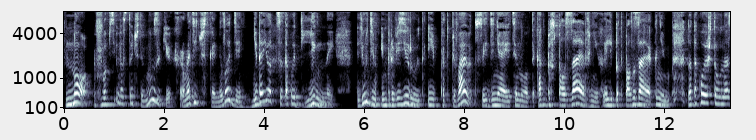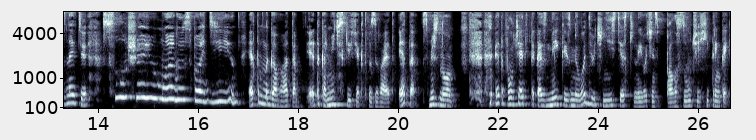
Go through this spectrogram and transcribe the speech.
Но во всей восточной музыке хроматическая мелодия не дается такой длинной люди импровизируют и подпевают, соединяя эти ноты, как бы сползая в них или подползая к ним. Но такое, что у нас, знаете, «Слушаю, мой господин», это многовато. Это комический эффект вызывает. Это смешно. Это получается такая змейка из мелодии очень неестественной, очень ползучей, хитренькой.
